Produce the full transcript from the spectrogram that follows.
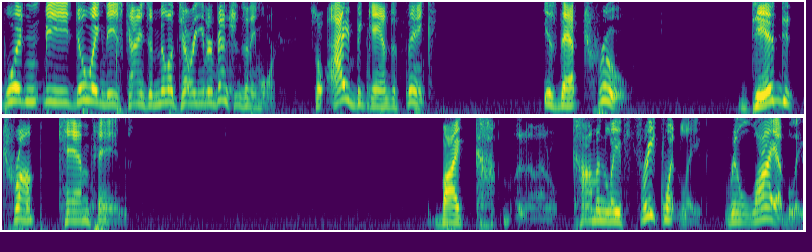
wouldn't be doing these kinds of military interventions anymore. So I began to think is that true? Did Trump campaign by commonly, frequently, reliably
